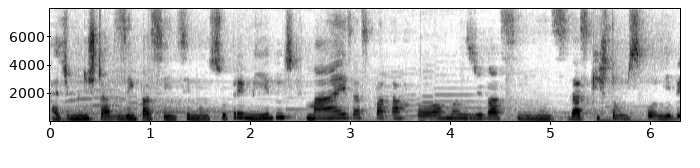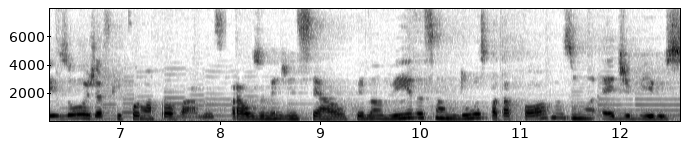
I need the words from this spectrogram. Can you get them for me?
administradas em pacientes imunossuprimidos, mas as plataformas de vacinas, das que estão disponíveis hoje, as que foram aprovadas para uso emergencial pela Anvisa, são duas plataformas. Uma é de vírus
